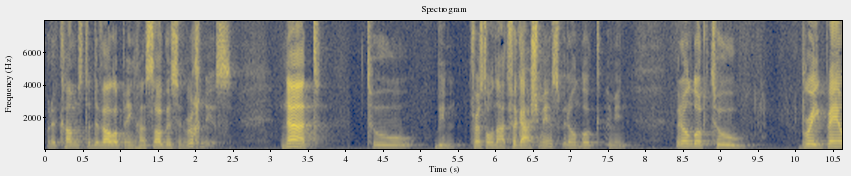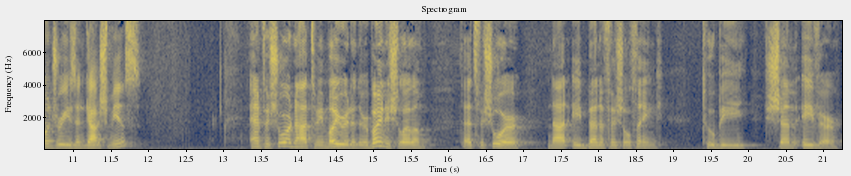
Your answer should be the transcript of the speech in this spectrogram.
when it comes to developing hasagas and ruchnius, not to be first of all not for gashmias. We don't look. I mean, we don't look to break boundaries in gashmias and for sure not to be mayrid in the Ribono Shel Olam, that's for sure not a beneficial thing to be Shem Aver.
